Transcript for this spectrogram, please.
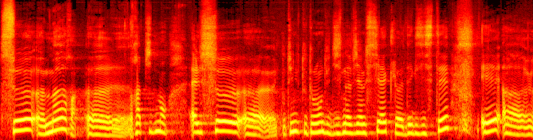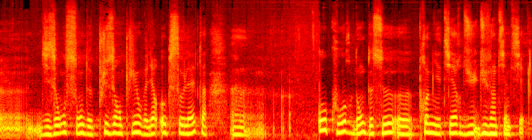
se meurent rapidement. Elles se continuent tout au long du 19e siècle d'exister et, disons, sont de plus en plus, on va dire, obsolètes au cours donc, de ce euh, premier tiers du XXe siècle.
